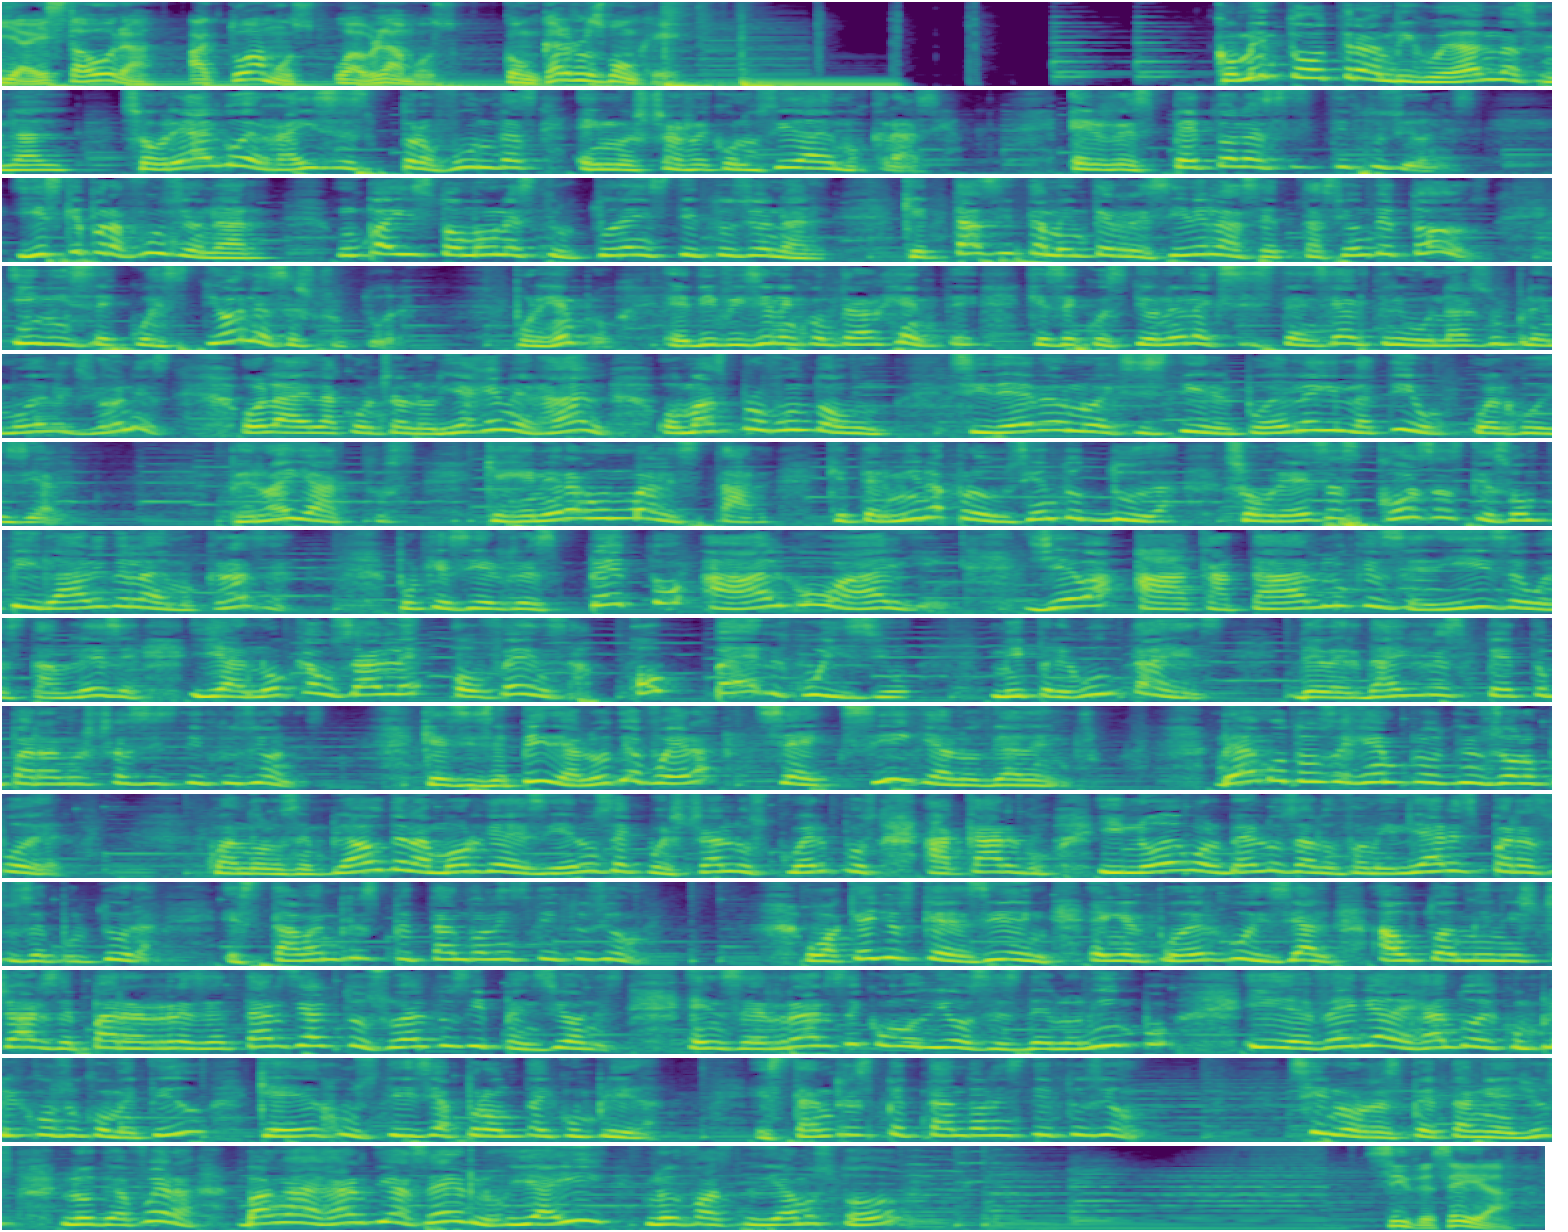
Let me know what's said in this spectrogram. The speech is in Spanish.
Y a esta hora, actuamos o hablamos con Carlos Monge. Comento otra ambigüedad nacional sobre algo de raíces profundas en nuestra reconocida democracia, el respeto a las instituciones. Y es que para funcionar, un país toma una estructura institucional que tácitamente recibe la aceptación de todos y ni se cuestiona esa estructura. Por ejemplo, es difícil encontrar gente que se cuestione la existencia del Tribunal Supremo de Elecciones o la de la Contraloría General o más profundo aún, si debe o no existir el Poder Legislativo o el Judicial. Pero hay actos que generan un malestar que termina produciendo duda sobre esas cosas que son pilares de la democracia porque si el respeto a algo o a alguien lleva a acatar lo que se dice o establece y a no causarle ofensa o perjuicio, mi pregunta es, ¿de verdad hay respeto para nuestras instituciones? Que si se pide a los de afuera, se exige a los de adentro. Veamos dos ejemplos de un solo poder cuando los empleados de la morgue decidieron secuestrar los cuerpos a cargo y no devolverlos a los familiares para su sepultura, ¿estaban respetando la institución? O aquellos que deciden en el Poder Judicial autoadministrarse para recetarse altos sueldos y pensiones, encerrarse como dioses del Olimpo y de feria dejando de cumplir con su cometido, que es justicia pronta y cumplida. ¿Están respetando a la institución? Si no respetan ellos, los de afuera van a dejar de hacerlo y ahí nos fastidiamos todo. Si desea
